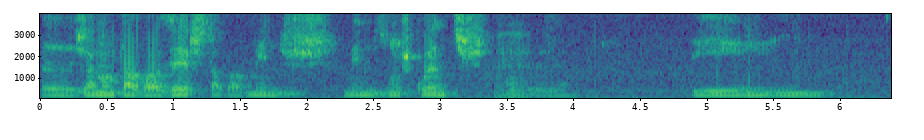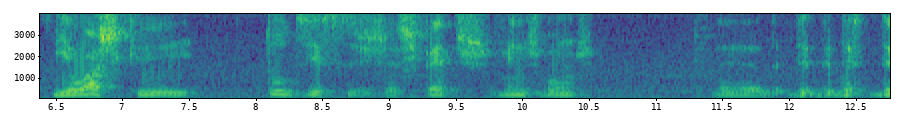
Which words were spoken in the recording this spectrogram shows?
uh, já não estava a zero, estava a menos, menos uns quantos. Uhum. Uh, e, e eu acho que todos esses aspectos menos bons uh, de, de, de,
